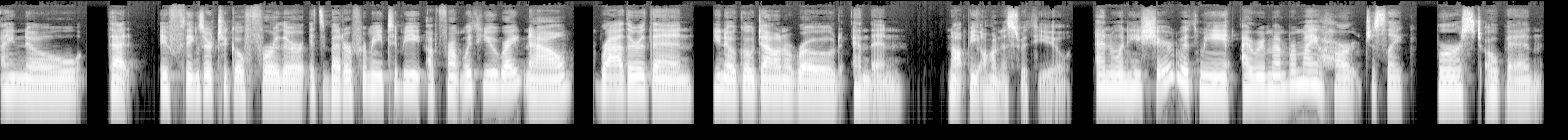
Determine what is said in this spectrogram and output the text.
I know that if things are to go further, it's better for me to be upfront with you right now rather than, you know, go down a road and then not be honest with you. And when he shared with me, I remember my heart just like burst open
